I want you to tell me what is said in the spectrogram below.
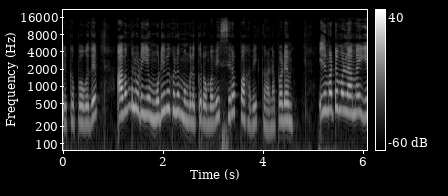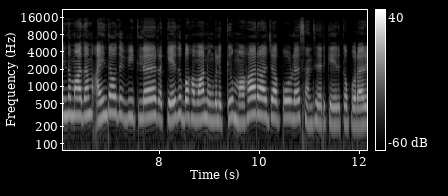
இருக்க போகுது. அவங்களுடைய முடிவுகளும் உங்களுக்கு ரொம்பவே சிறப்பாகவே காணப்படும். இது மட்டும் இல்லாமல் இந்த மாதம் ஐந்தாவது வீட்டில் கேது பகவான் உங்களுக்கு மகாராஜா போல சஞ்சரிக்க இருக்க போகிறாரு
